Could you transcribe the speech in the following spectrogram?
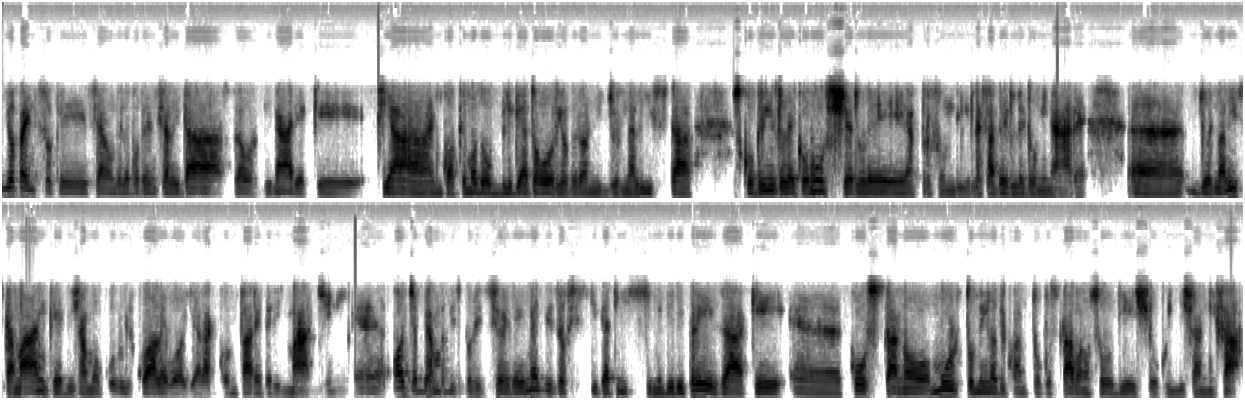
Io penso che siano delle potenzialità straordinarie che sia in qualche modo obbligatorio per ogni giornalista scoprirle, conoscerle e approfondirle, saperle dominare. Eh, giornalista ma anche diciamo, colui il quale voglia raccontare per immagini. Eh, oggi abbiamo a disposizione dei mezzi sofisticatissimi di ripresa che eh, costano molto meno di quanto costavano solo 10 o 15 anni fa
